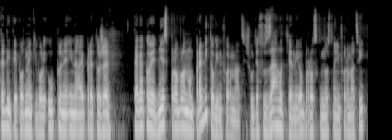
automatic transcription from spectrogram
vtedy tie podmienky boli úplne iné aj preto, že tak ako je dnes problémom prebytok informácií, že ľudia sú zahltení obrovským množstvom informácií,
